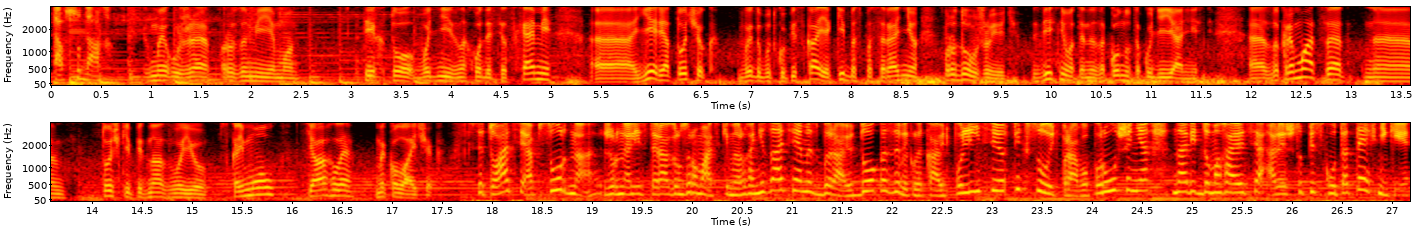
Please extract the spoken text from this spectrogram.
та в судах. Ми вже розуміємо. Тих, хто в одній знаходиться схемі, е, є ряд точок видобутку піска, які безпосередньо продовжують здійснювати незаконну таку діяльність. Е, Зокрема, це е, точки під назвою Скаймол, Тягле, Миколайчик. Ситуація абсурдна. Журналісти разом з громадськими організаціями збирають докази, викликають поліцію, фіксують правопорушення, навіть домагаються арешту піску та техніки.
